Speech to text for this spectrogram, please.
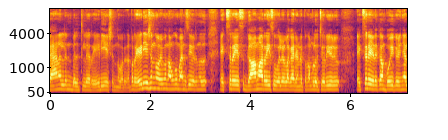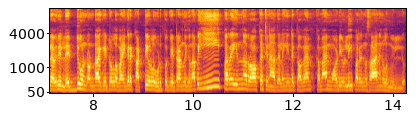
വാനലൻ ബെൽറ്റിലെ റേഡിയേഷൻ എന്ന് പറയുന്നത്. അപ്പോൾ റേഡിയേഷൻ എന്ന് പറയുമ്പോൾ നമുക്ക് മനസ്സിൽ വരുന്നത് എക്സ്റേസ് ഗാമ റേസ് പോലെയുള്ള കാര്യമാണ്. ഇപ്പോൾ നമ്മൾ ചെറിയൊരു എക്സ്റേ എടുക്കാൻ പോയി കഴിഞ്ഞാൽ അവർ ലെഡ് കൊണ്ട് ഉണ്ടാക്കിയിട്ടുള്ള ഭയങ്കര കട്ടിയുള്ള ഉടുപ്പ് ഇട്ടാണ് നിൽക്കുന്നത്. അപ്പോൾ ഈ പറയുന്ന റോക്കറ്റിനകത്ത് അല്ലെങ്കിൽ ഇതിന്റെ കമാൻ കമാൻഡ് മോഡ്യൂളിൽ ഈ പറയുന്ന സാധനങ്ങളൊന്നും ഇല്ലല്ലോ.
